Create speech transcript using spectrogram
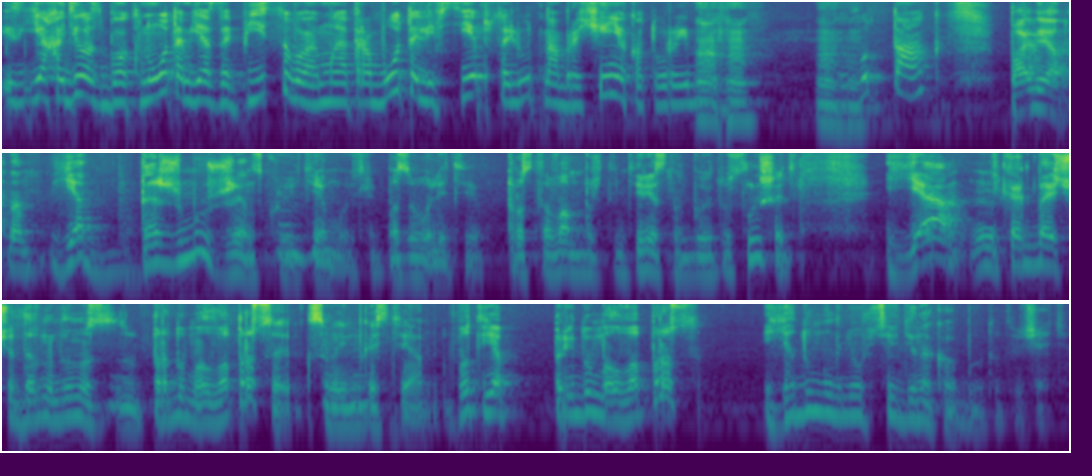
Я ходила с блокнотом, я записывала. Мы отработали все абсолютно обращения, которые были. Мгм. Мгм. Вот так. Понятно. Я дожму женскую тему, если позволите. Просто вам, может, интересно будет услышать. Я, когда еще давно-давно с- продумал вопросы к своим гостям, вот я придумал вопрос, и я думал, на него все одинаково будут отвечать.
